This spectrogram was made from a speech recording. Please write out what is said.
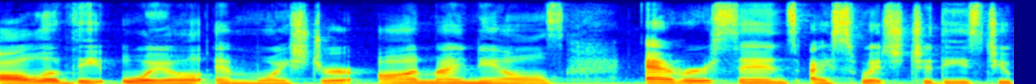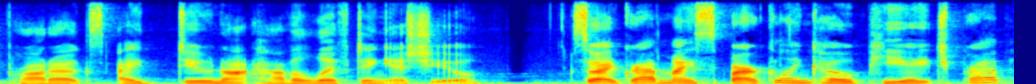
all of the oil and moisture on my nails. Ever since I switched to these two products, I do not have a lifting issue. So I grab my Sparkle & Co. pH Prep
